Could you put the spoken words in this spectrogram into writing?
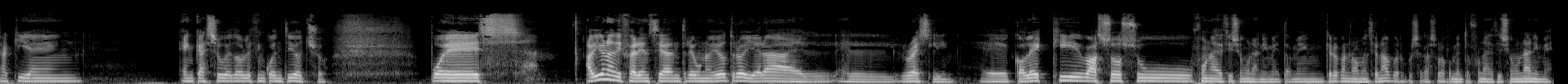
Aquí en, en KSW 58. Pues había una diferencia entre uno y otro y era el, wrestling. Eh, basó su. Fue una decisión unánime, también creo que no lo he mencionado, pero por si acaso lo comento, fue una decisión unánime.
